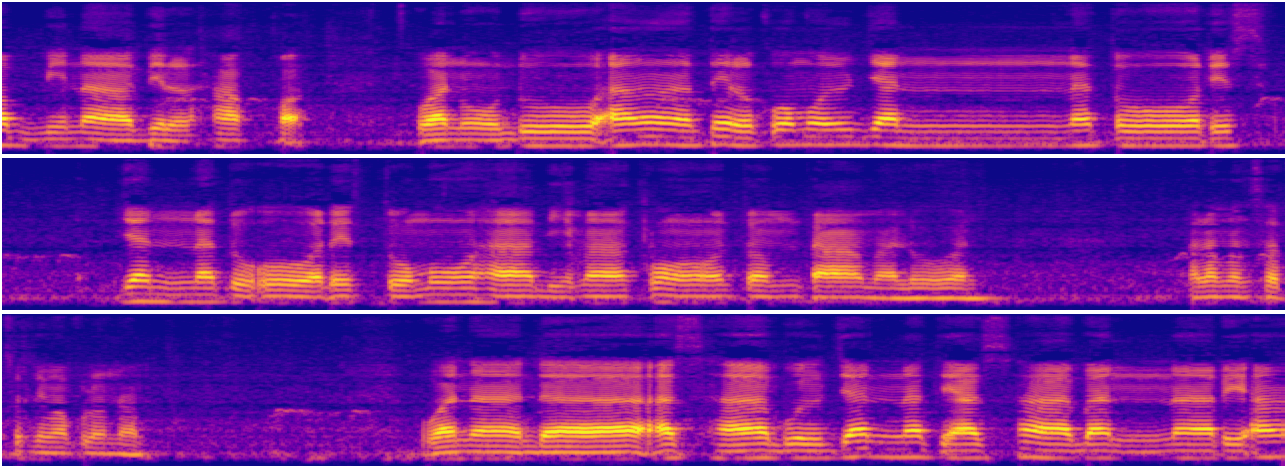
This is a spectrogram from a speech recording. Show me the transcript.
ربنا بالحق ونودوا أن تلكم الجنة رزق جنة أورثتموها بما كنتم تعملون halaman 156 ونادى أصحاب الجنة أصحاب النار أن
